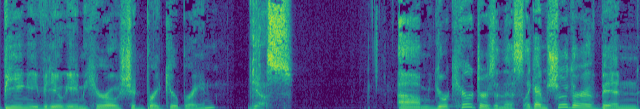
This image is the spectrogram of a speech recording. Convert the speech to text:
being a video game hero should break your brain. Yes. Um, your characters in this, like I'm sure there have been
